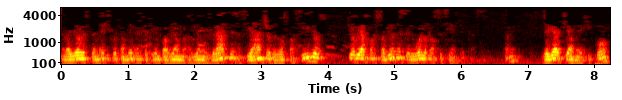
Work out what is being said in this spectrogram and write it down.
Nueva York, este México también en ese tiempo había aviones grandes, así anchos, de dos pasillos, yo viajo en los aviones, el vuelo no se siente. Llegué aquí a México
